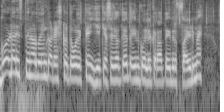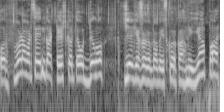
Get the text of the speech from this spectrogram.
गोल्डन स्पिनर तो इनका टेस्ट करते और देखते हैं, ये कैसे चलते हैं। तो इनको लेकर आते हैं इधर साइड में, और फटाफट से इनका टेस्ट करते हैं। और देखो, ये कैसा चलता है। तो इसको रखा हमने यहाँ पर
